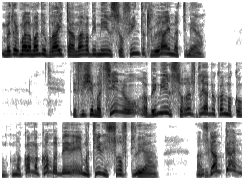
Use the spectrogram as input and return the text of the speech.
אומרת הגמרא למדנו ברייתא, אמר רבי מאיר סופין את התלויה עם הטמאה. לפי שמצינו, רבי מאיר שורף תלויה בכל מקום. כלומר, כל מקום רבי מאיר מתיר לשרוף תלויה. אז גם כאן,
